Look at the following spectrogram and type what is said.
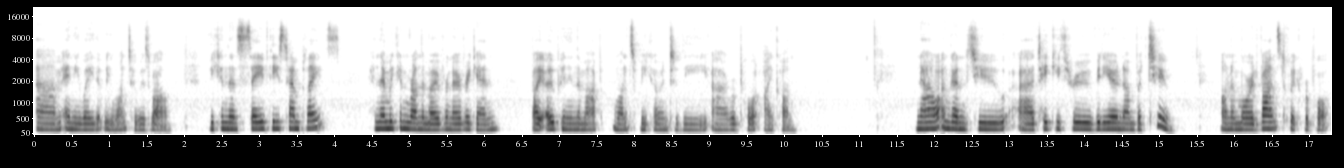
um, any way that we want to as well. We can then save these templates and then we can run them over and over again by opening them up once we go into the uh, report icon. Now I'm going to uh, take you through video number two on a more advanced quick report.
